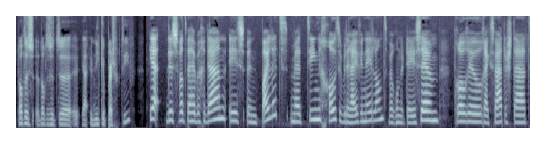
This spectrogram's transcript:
Dat is, dat is het ja, unieke perspectief. Ja, dus wat we hebben gedaan is een pilot met tien grote bedrijven in Nederland, waaronder DSM, ProRail, Rijkswaterstaat,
